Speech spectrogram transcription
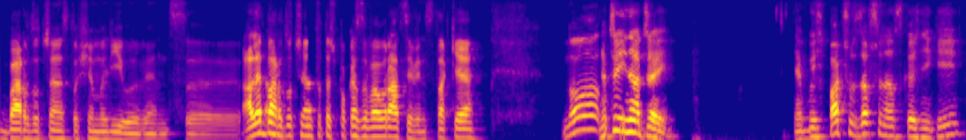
bardzo często się myliły, więc. Ale bardzo często też pokazywał rację, więc takie. No, Znaczy inaczej. Jakbyś patrzył zawsze na wskaźniki,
